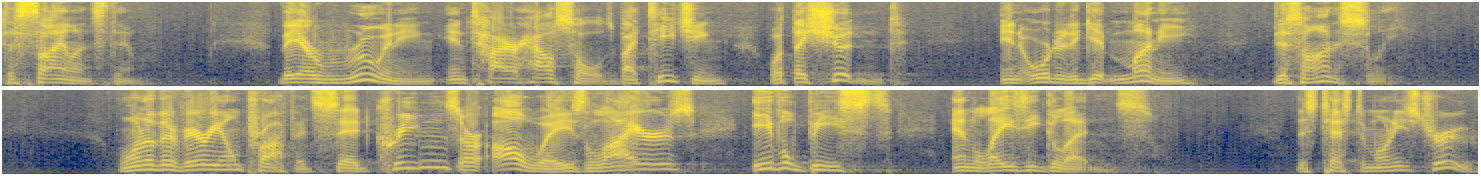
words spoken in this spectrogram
to silence them. They are ruining entire households by teaching what they shouldn't in order to get money dishonestly. One of their very own prophets said, Cretans are always liars, evil beasts, and lazy gluttons. This testimony is true.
